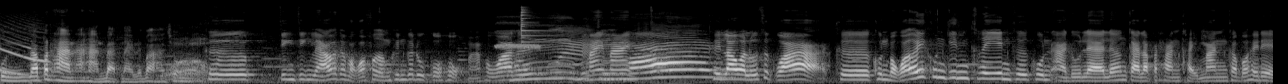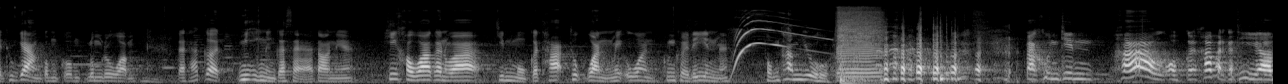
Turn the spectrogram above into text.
คุณรับประทานอาหารแบบไหนหรือเปล่าคะช่วงนี้ คือจริง ๆ แล้วจะบอกว่าเฟิร์มขึ้นก็ดูโกหกนะเพราะว่าเฮ้ยไม่ไม่จริงวะคือเราอะรู้สึกว่าคือคุณบอกว่าเอ้ยคุณกินคลีน คือคุณอาจดูแลเรื่องการรับประทานไขมันคาร์โบไฮเดรตทุกอย่างกลมๆรวมๆแต่ถ้าเกิดมีอีกหนึ่งกระแสตอนเนี้ยที่เขาว่ากันว่ากินหมูกระทะทุกวันไม่อ้วน คุณเคยได้ยินไหม ผมทำอยู่ แต่คุณกินข้าวอบกับข้าวผัดกระเทียม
